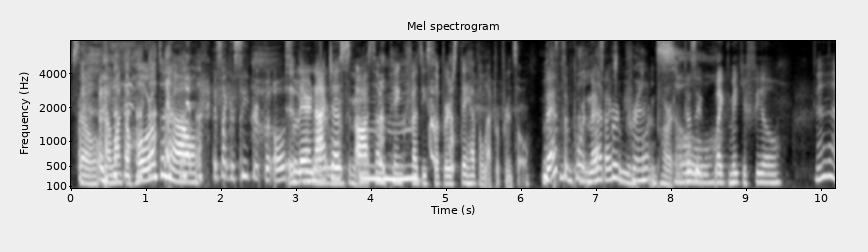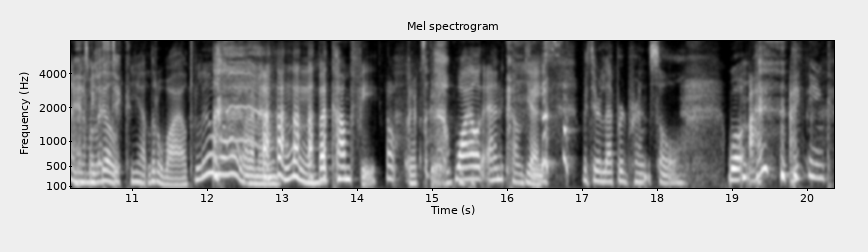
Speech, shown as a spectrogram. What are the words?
So I want the whole world to know It's like a secret, but also they're not just awesome pink fuzzy slippers. They have a leopard print sole. That's important. That's actually the important part. Does it like make you feel? Yeah, it makes me feel yeah, a little wild. A little wild. when I'm in, but comfy. Oh, that's good. Wild and comfy Yes. with your leopard print sole. Well, I I think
